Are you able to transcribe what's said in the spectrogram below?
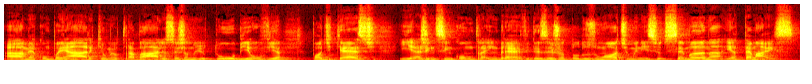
a me acompanhar aqui o meu trabalho, seja no YouTube ou via podcast, e a gente se encontra em breve. Desejo a todos um ótimo início de semana e até mais.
